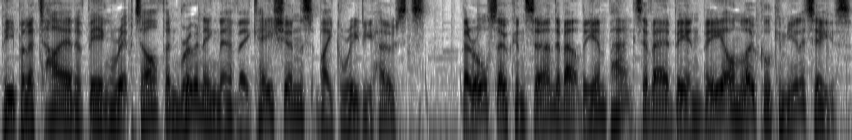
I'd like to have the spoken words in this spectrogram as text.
People are tired of being ripped off and ruining their vacations by greedy hosts. They're also concerned about the impact of Airbnb on local communities.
